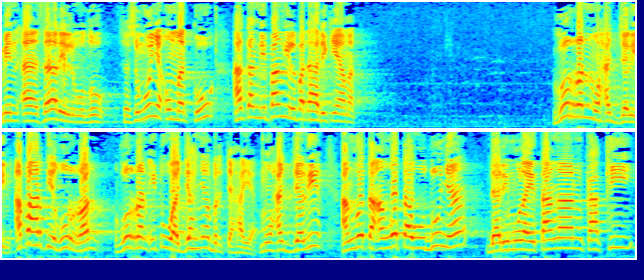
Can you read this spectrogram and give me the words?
min atharil wudu." Sesungguhnya umatku akan dipanggil pada hari kiamat. Ghurran muhajjalin. Apa arti ghurran? Ghurran itu wajahnya bercahaya. Muhajjalin anggota-anggota wudunya dari mulai tangan, kaki,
